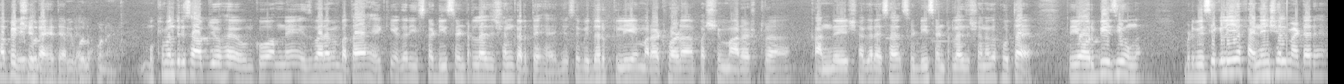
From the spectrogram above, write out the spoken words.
अपेक्षित है मुख्यमंत्री साहब जो है उनको हमने इस बारे में बताया है कि अगर इसका डिसेंट्रलाइजेशन करते हैं जैसे विदर्भ के लिए मराठवाड़ा पश्चिम महाराष्ट्र खानदेश अगर ऐसा डिसेंट्रलाइजेशन अगर होता है तो ये और भी ईजी होगा। बट बेसिकली ये फाइनेंशियल मैटर है।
